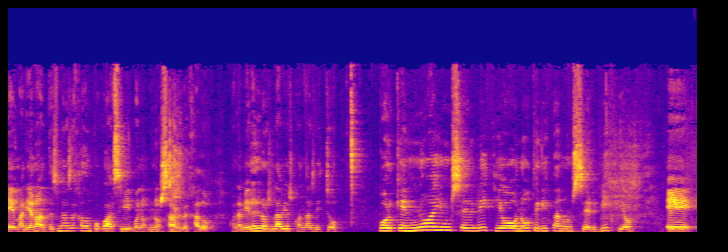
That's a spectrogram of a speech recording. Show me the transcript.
Eh, Mariano, antes me has dejado un poco así, bueno, nos has dejado con la miel en los labios cuando has dicho, porque no hay un servicio o no utilizan un servicio. Eh,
